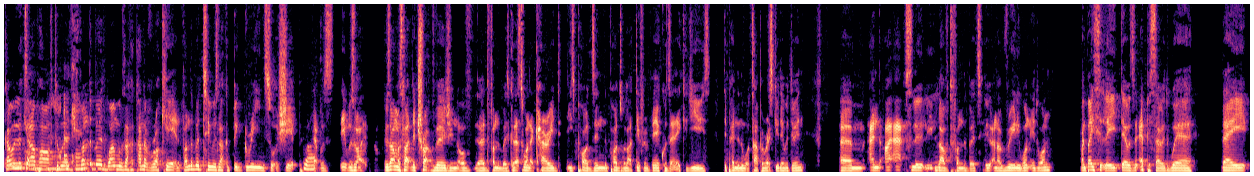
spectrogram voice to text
Go and look it up afterwards. Okay. Thunderbird one was like a kind of rocket, and Thunderbird two was like a big green sort of ship. Right. That was it was like it was almost like the truck version of uh, the Thunderbirds because that's the one that carried these pods. And the pods were like different vehicles that they could use depending on what type of rescue they were doing. Um, and I absolutely loved Thunderbird two, and I really wanted one. And basically, there was an episode where they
